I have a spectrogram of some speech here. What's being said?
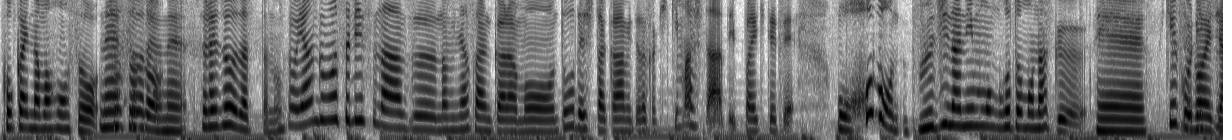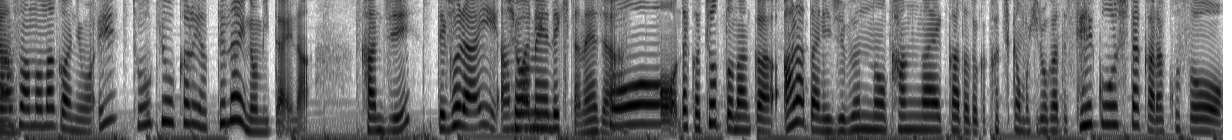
公開生放送。ねそうだよね。それどうだったの？ヤングボスリスナーズの皆さんからも「どうでしたか?」みたいな聞きましたっていっぱい来てて。もうほぼ無事何も事もなく。結構リスナーさんの中には「え？東京からやってないの?」みたいな感じ？ってぐらい証明できたねじゃあ。そう。だからちょっとなんか新たに自分の考え方とか価値観も広がって成功したからこそ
